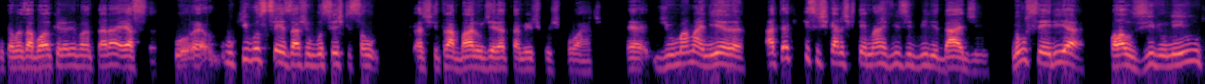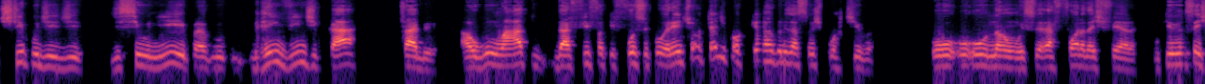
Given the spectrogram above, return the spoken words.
Então, mas a bola que eu queria levantar era essa. O, é, que vocês acham, vocês que são, acho que trabalham diretamente com o esporte, é, de uma maneira, até que esses caras que têm mais visibilidade, não seria plausível nenhum tipo de, de, de se unir para reivindicar, sabe, algum ato da FIFA que fosse coerente ou até de qualquer organização esportiva. Ou, ou, ou, não, isso é fora da esfera. O que vocês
